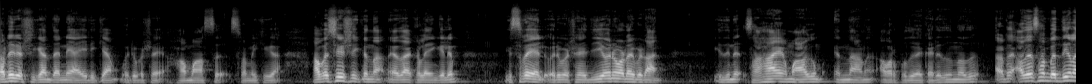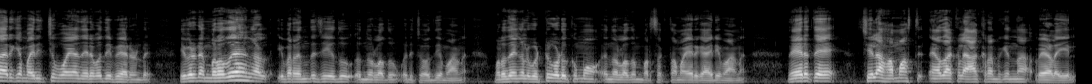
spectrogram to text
തടി രക്ഷിക്കാൻ തന്നെ ആയിരിക്കാം ഒരുപക്ഷെ ഹമാസ് ശ്രമിക്കുക. അവശേഷിക്കുന്ന നേതാക്കളെങ്കിലും ഇസ്രയേൽ ഒരുപക്ഷെ ജീവനോടെ വിടാൻ ഇതിന് സഹായമാകും എന്നാണ് അവർ പൊതുവെ കരുതുന്നത്. അതേസമയം ബന്ദികളായിരിക്കും മരിച്ചുപോയ നിരവധി പേരുണ്ട്. ഇവരുടെ മൃതദേഹങ്ങൾ ഇവർ എന്ത് ചെയ്തു എന്നുള്ളതും ഒരു ചോദ്യമാണ്. മൃതദേഹങ്ങൾ വിട്ടുകൊടുക്കുമോ എന്നുള്ളതും പ്രസക്തമായൊരു കാര്യമാണ്. നേരത്തെ ചില ഹമാസ് നേതാക്കളെ ആക്രമിക്കുന്ന വേളയിൽ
